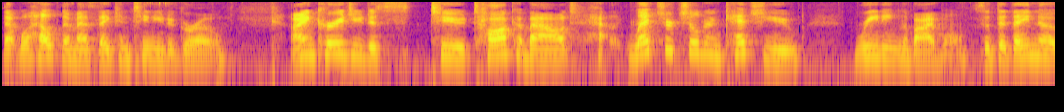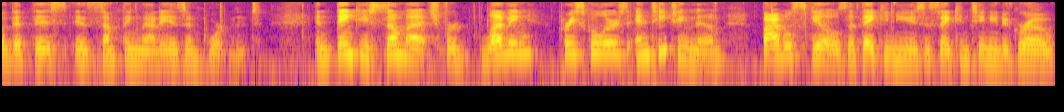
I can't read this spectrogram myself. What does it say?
that will help them as they continue to grow. I encourage you to to talk about let your children catch you reading the Bible so that they know that this is something that is important. And thank you so much for loving preschoolers and teaching them Bible skills that they can use as they continue to grow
